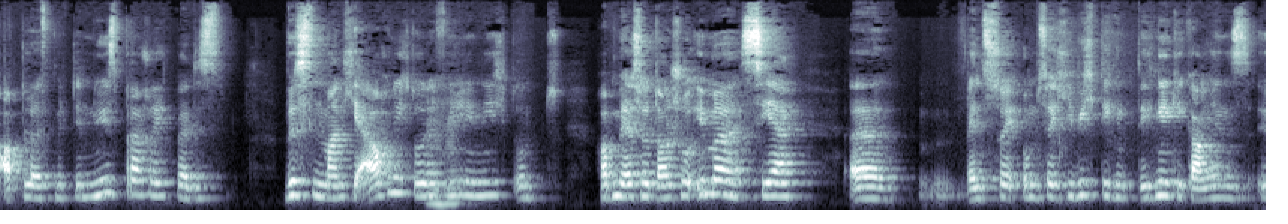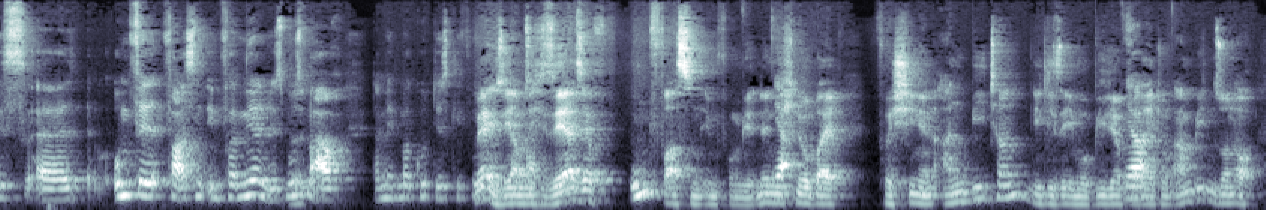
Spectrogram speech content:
abläuft mit dem Niesbrauchrecht, weil das wissen manche auch nicht oder mhm. viele nicht und habe mir also da schon immer sehr, äh, wenn es so, um solche wichtigen Dinge gegangen ist, ist äh, umfassend informieren. Das muss man auch, damit man gutes Gefühl ja, hat. Sie haben sich sehr, sehr umfassend informiert, ne? nicht ja. nur bei verschiedenen Anbietern, die diese Immobilienverwaltung ja. anbieten, sondern auch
